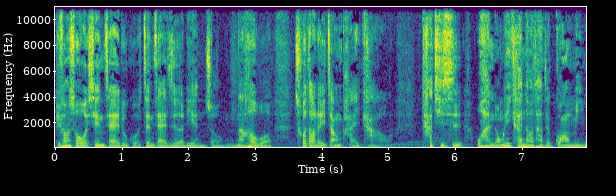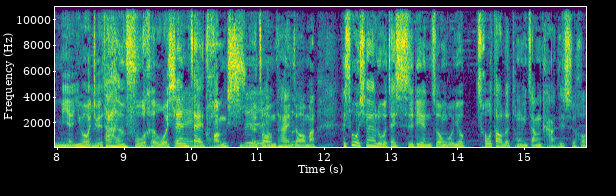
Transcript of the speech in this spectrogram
比方说我现在如果正在热恋中，然后我抽到了一张牌卡哦。它其实我很容易看到它的光明面，因为我觉得它很符合我现在狂喜的状态，你知道吗？可是我现在如果在失恋中，我又抽到了同一张卡的时候，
